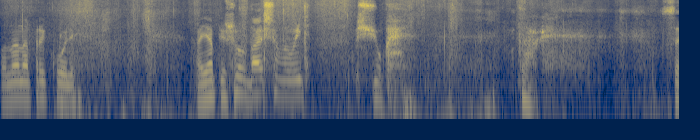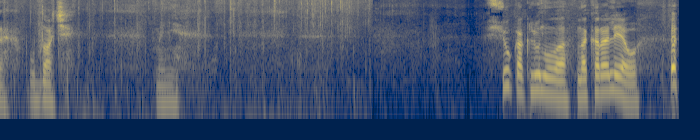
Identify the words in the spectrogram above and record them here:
Вона на приколі. А я пішов далі ловити щук. Так. Все, удачі мені. Щука клюнула на королеву.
